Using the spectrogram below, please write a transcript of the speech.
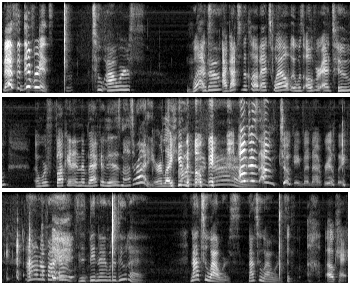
That's the difference. Two hours. What? Ago? I got to the club at 12. It was over at 2. And we're fucking in the back of his Maserati. Or, like, you Oh know. I'm just, I'm joking, but not really. I don't know if I've ever been able to do that. Not two hours. Not two hours. Okay.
